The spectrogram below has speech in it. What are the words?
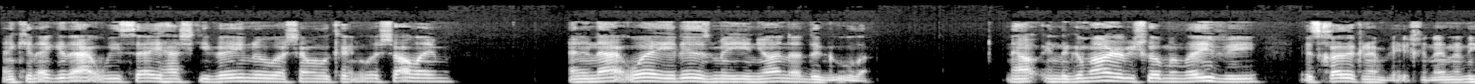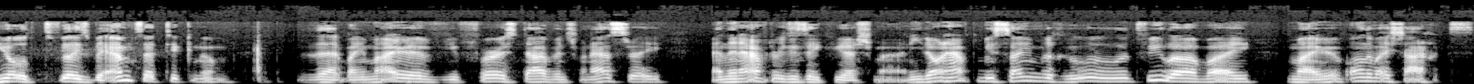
And connected that, we say, Hashkivenu Hashem Elokeinu L'Shalem, and in that way, it is Me'inyana de Gula. Now, in the Gemara, Rabbi Shlomo Levi is Chalik Rabbeichin, and he holds Tfilis Be'emtza Tiknum, that by Ma'ariv, you first daven Shman Esrei, and then afterwards you say Kriyashma. And you don't have to be saying Tfilah by Ma'ariv, only by Shachris.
